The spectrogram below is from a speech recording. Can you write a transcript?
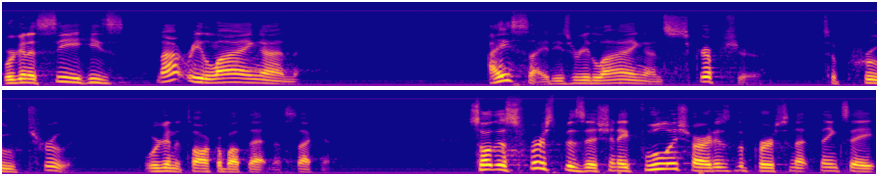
We're going to see he's not relying on eyesight, he's relying on Scripture to prove truth. We're going to talk about that in a second. So, this first position, a foolish heart, is the person that thinks a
